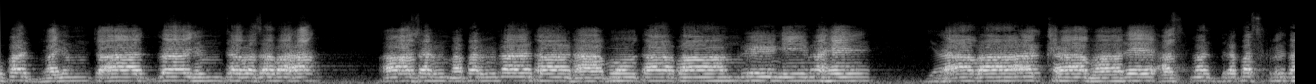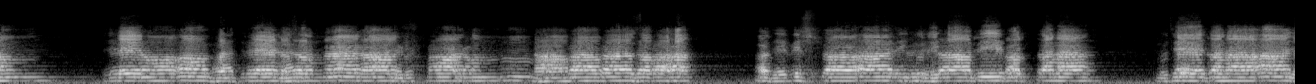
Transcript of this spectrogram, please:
उपद्वयम् चाद्वयम् च वसवः ऋणीमहे या वा क्षामारे अस्मद्रपस्कृतम्। येनो भद्रेण शर्मणायुष्माकम् नावासवः अधिविश्वादिगुरितापीवर्तन सुचेतनाय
